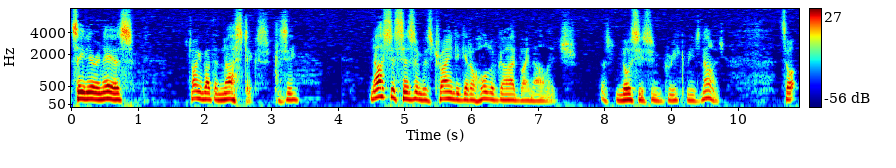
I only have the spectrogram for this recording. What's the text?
St. Irenaeus is talking about the Gnostics, you see? Gnosticism is trying to get a hold of God by knowledge. That's gnosis in Greek means knowledge. So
